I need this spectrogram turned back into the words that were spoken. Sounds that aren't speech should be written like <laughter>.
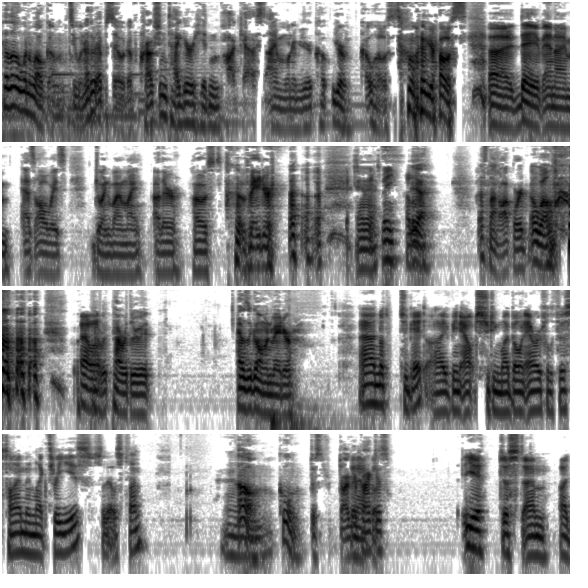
Hello and welcome to another episode of Crouching Tiger Hidden Podcast. I'm one of your co- your co-hosts, <laughs> one of your hosts, uh, Dave, and I'm as always joined by my other host, <laughs> Vader. and It's me. Hello. Yeah, that's not awkward. Oh well. <laughs> Oh, well. power, power through it. How's it going, Vader? Uh, not too bad. I've been out shooting my bow and arrow for the first time in like three years, so that was fun. Um, oh, cool. Just target I've got- practice. yeah, just um, I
